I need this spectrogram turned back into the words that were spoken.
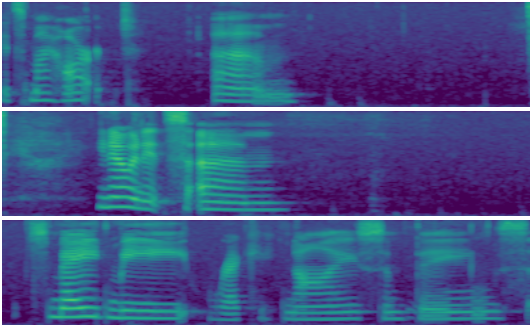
it's my heart. Um, You know, and it's um, it's made me recognize some things.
